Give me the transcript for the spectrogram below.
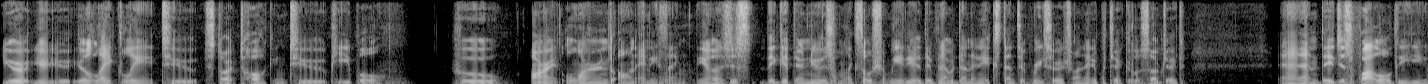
you're, you're, you're likely to start talking to people who aren't learned on anything. You know, it's just they get their news from like social media. They've never done any extensive research on any particular subject. And they just follow the,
